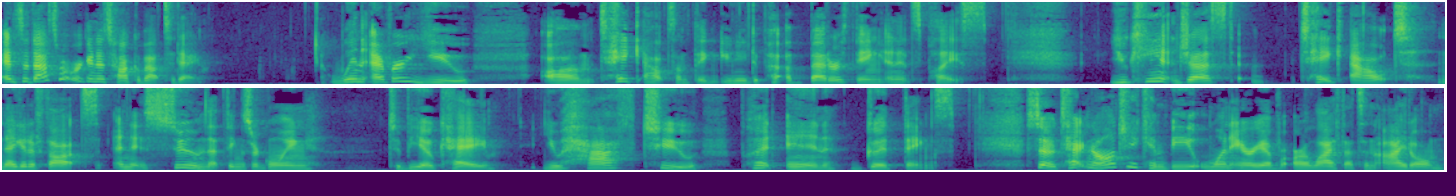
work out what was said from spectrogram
And so that's what we're going to talk about today. Whenever you um, take out something, you need to put a better thing in its place. You can't just take out negative thoughts and assume that things are going to be okay. You have to put in good things. So, technology can be one area of our life that's an idol,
